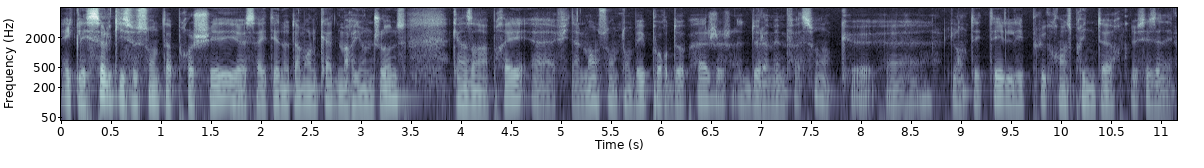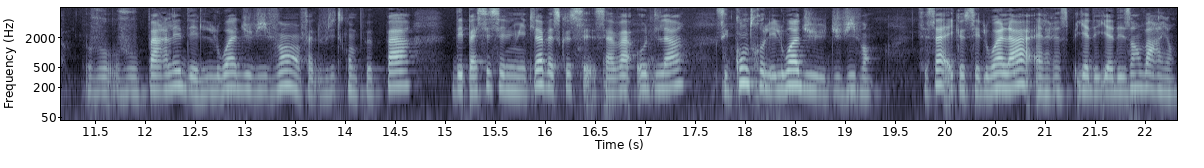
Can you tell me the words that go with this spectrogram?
et que les seuls qui se sont approchés, euh, ça a été notamment le cas de Marion Jones, 15 ans après, euh, finalement sont tombés pour dopage de la même façon que euh, l'ont été les plus grands sprinteurs de ces années-là. Vous, parlez des lois du vivant, en fait, vous dites qu'on ne peut pas dépasser ces limites-là parce que ça va au-delà, c'est contre les lois du, vivant. C'est ça, et que ces lois-là, il y, y, a des invariants.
